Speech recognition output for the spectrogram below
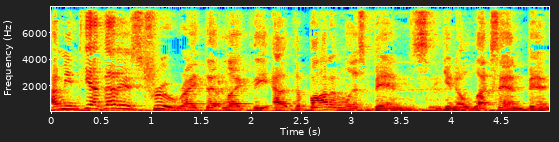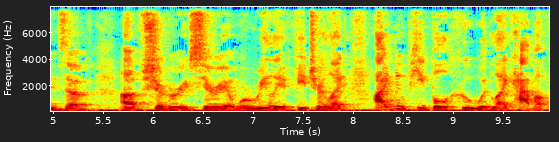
I mean yeah that is true right that like the uh, the bottomless bins you know Lexan bins of of sugary cereal were really a feature like I knew people who would like have a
